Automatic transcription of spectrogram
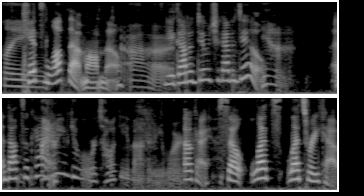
playing. Kids love that mom though. Uh, You got to do what you got to do, yeah, and that's okay. I don't even know what we're talking about anymore. Okay, so let's let's recap.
